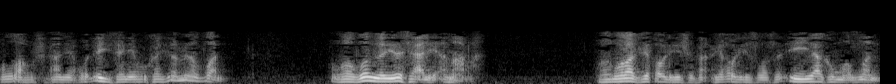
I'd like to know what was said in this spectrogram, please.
والله سبحانه يقول اجتنبوا كثيرا من الظن وهو الظن الذي ليس عليه أمارة. وهو المراد في قوله سبحانه في قوله صلى الله عليه وسلم إياكم والظن.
